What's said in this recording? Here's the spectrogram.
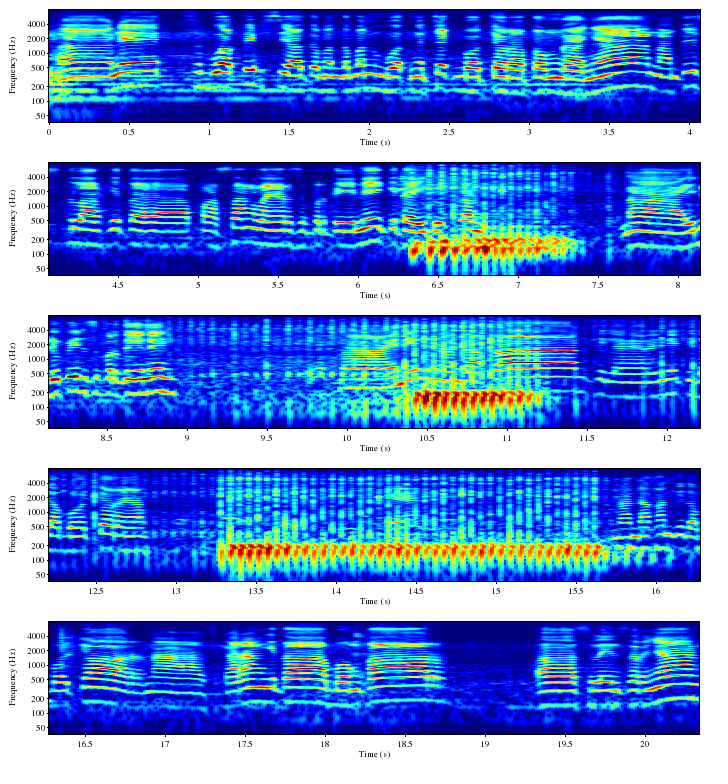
Nah, ini sebuah tips ya teman-teman buat ngecek bocor atau enggaknya. Nanti setelah kita pasang leher seperti ini, kita hidupkan. Nah, hidupin seperti ini. Nah, ini menandakan si leher ini tidak bocor ya. Oke. Menandakan tidak bocor. Nah, sekarang kita bongkar uh, silencernya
